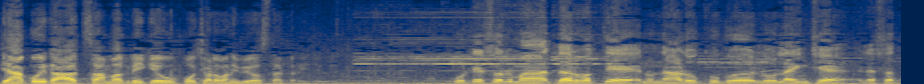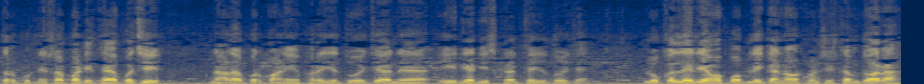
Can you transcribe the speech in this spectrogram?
ત્યાં કોઈ રાહત સામગ્રી કે એવું પહોંચાડવાની વ્યવસ્થા કરી છે? કોટેશ્વરમાં દર વખતે એનું નાળું ખૂબ લો લાઈન છે એટલે સત્તર ફૂટની સપાટી થયા પછી નાળા પર પાણી ફરી જતું હોય છે અને એરિયા ડિસ્કનેક્ટ થઈ જતો હોય છે. લોકલ એરિયામાં પબ્લિક એનાઉન્સમેન્ટ સિસ્ટમ દ્વારા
